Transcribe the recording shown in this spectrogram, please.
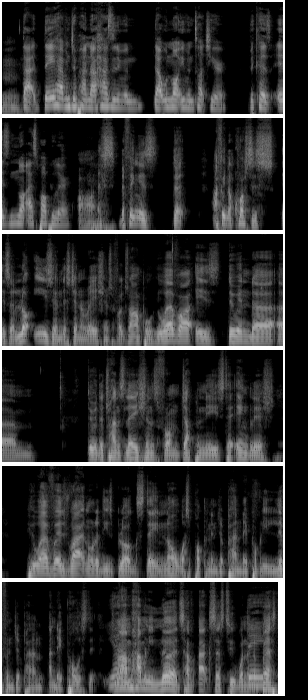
Mm. that they have in Japan that hasn't even that will not even touch here because it's not as popular. Uh, the thing is that I think the cross is is a lot easier in this generation. So, for example, whoever is doing the um doing the translations from Japanese to English, whoever is writing all of these blogs, they know what's popping in Japan. They probably live in Japan and they post it. You know Yeah. how, how many nerds have access to one of the best?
